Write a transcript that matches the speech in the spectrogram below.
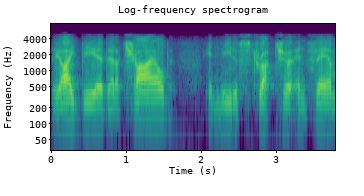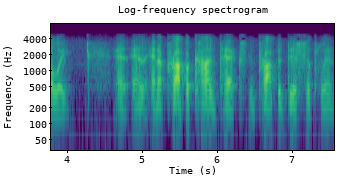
The idea that a child in need of structure and family and, and, and a proper context and proper discipline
